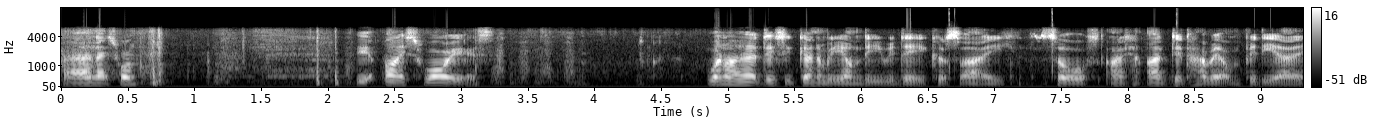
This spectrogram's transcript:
Uh, next one. The Ice Warriors. When I heard this is going to be on DVD, because I saw, I, I did have it on video,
